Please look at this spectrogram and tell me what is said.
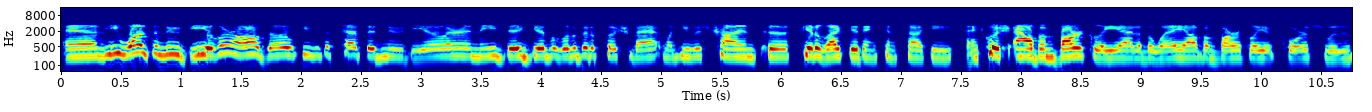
And he was a New Dealer, although he was a tepid New Dealer, and he did give a little bit of pushback when he was trying to get elected in Kentucky and push Alben Barkley out of the way. Alben Barkley, of course, was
